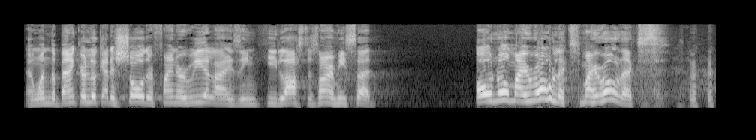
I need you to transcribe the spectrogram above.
And when the banker looked at his shoulder, finally realizing he lost his arm, he said, Oh no, my Rolex, my Rolex.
